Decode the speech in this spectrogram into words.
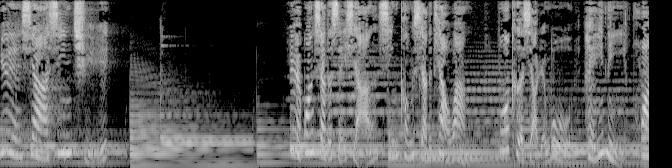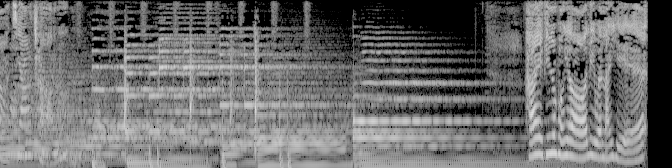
月下新曲，月光下的随想，星空下的眺望，播客小人物陪你话家常。嗨，听众朋友，丽文来也。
